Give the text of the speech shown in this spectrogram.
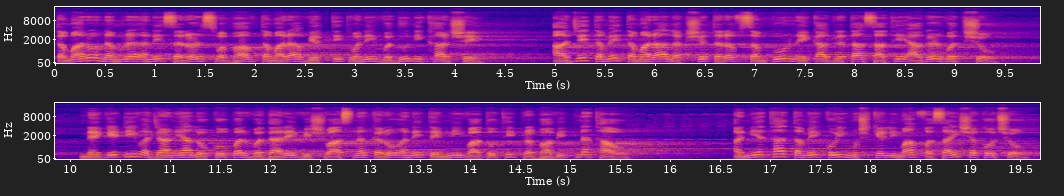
તમારો નમ્ર અને સરળ સ્વભાવ તમારા વ્યક્તિત્વને વધુ નિખારશે. આજે તમે તમારા લક્ષ્ય તરફ સંપૂર્ણ એકાગ્રતા સાથે આગળ વધશો. નેગેટિવ અજાણ્યા લોકો પર વધારે વિશ્વાસ ન કરો અને તેમની વાતોથી પ્રભાવિત ન થાઓ. અન્યથા તમે કોઈ મુશ્કેલીમાં ફસાઈ શકો છો.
